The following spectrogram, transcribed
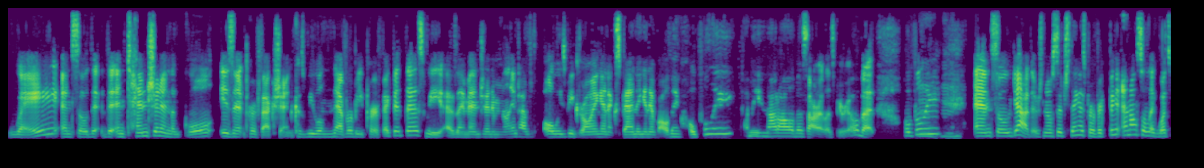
way. And so the, the intention and the goal isn't perfection because we will never be perfect at this. We, as I mentioned a million times, always be growing and expanding and evolving. Hopefully, I mean, not all of us are, let's be real, but hopefully. Mm-hmm. And so, yeah, there's no such thing as perfect. And also, like, what's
